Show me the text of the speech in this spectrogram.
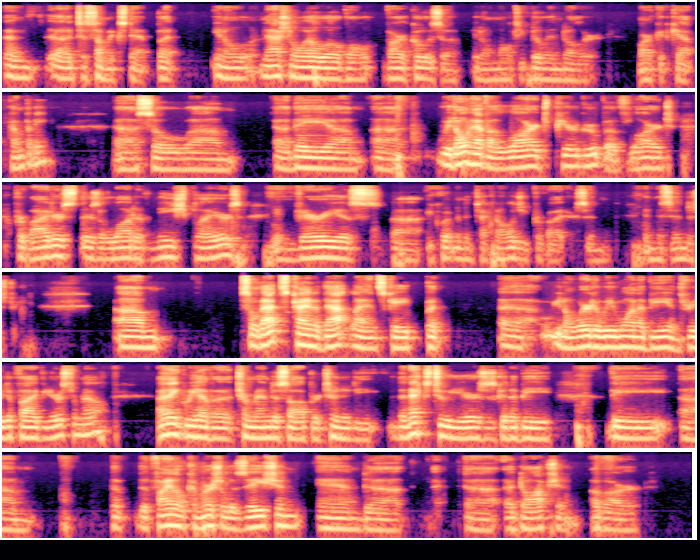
and uh, to some extent. But, you know, National Oilwell Varco is a, you know, multi-billion-dollar market cap company. Uh, so um, uh, they, um, uh, we don't have a large peer group of large providers. There's a lot of niche players in various equipment and technology providers in in this industry. Um, so that's kind of that landscape. But uh, you know, where do we want to be in three to five years from now? I think we have a tremendous opportunity. The next two years is going to be the um, the, the final commercialization and uh, uh, adoption of our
